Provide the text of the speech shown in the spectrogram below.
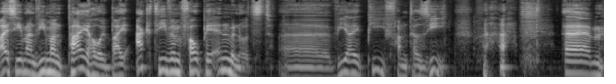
Weiß jemand, wie man Pi-hole bei aktivem VPN benutzt? Äh, VIP-Fantasie. ähm,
